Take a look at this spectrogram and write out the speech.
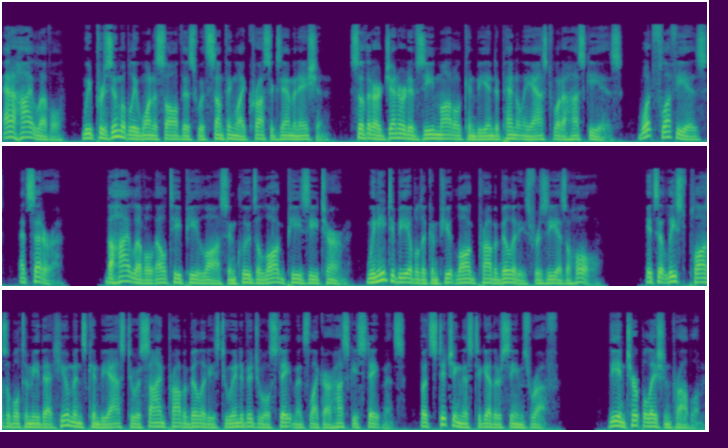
At a high level, we presumably want to solve this with something like cross examination, so that our generative Z model can be independently asked what a husky is, what fluffy is, etc. The high level LTP loss includes a log PZ term, we need to be able to compute log probabilities for Z as a whole. It's at least plausible to me that humans can be asked to assign probabilities to individual statements like our Husky statements, but stitching this together seems rough. The interpolation problem.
